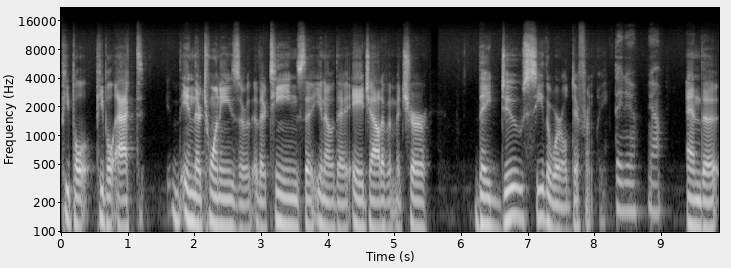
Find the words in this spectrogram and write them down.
people people act in their 20s or their teens that you know they age out of it mature they do see the world differently They do. Yeah. and the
